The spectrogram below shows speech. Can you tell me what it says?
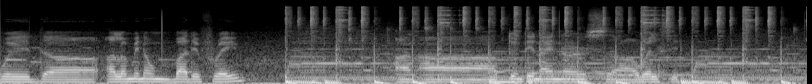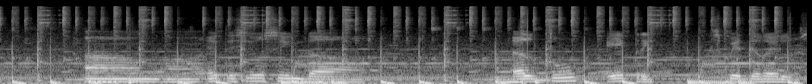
with uh, aluminum body frame and a 29ers uh, well seat. Um, uh, it is using the L2 A3 speed derailleurs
